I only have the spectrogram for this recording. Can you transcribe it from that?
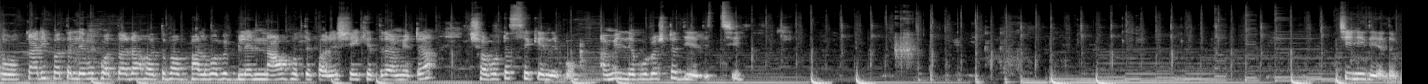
তো কারি পাতা, লেবু পাতাটা হয়তো বা ভালোভাবে ব্লেন্ড নাও হতে পারে, সেই ক্ষেত্রে আমি এটা সর্বটা সেকে নেব। আমি লেবু রসটা দিয়ে দিচ্ছি। চিনি দিয়ে দেব।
